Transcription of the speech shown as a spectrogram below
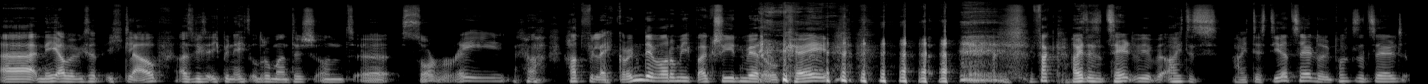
Äh, nee, aber wie gesagt, ich glaube, also wie gesagt, ich bin echt unromantisch und äh, sorry, hat vielleicht Gründe, warum ich bald geschieden werde, okay. Fuck, habe ich das erzählt, wie- habe ich das, habe ich das dir erzählt oder im Podcast erzählt,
